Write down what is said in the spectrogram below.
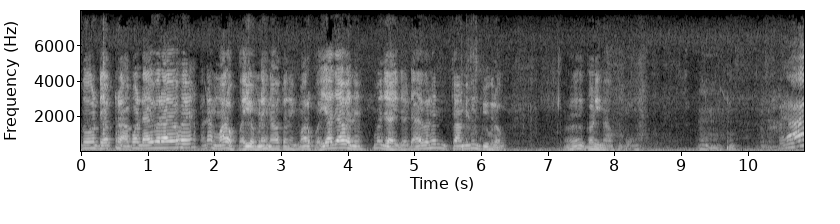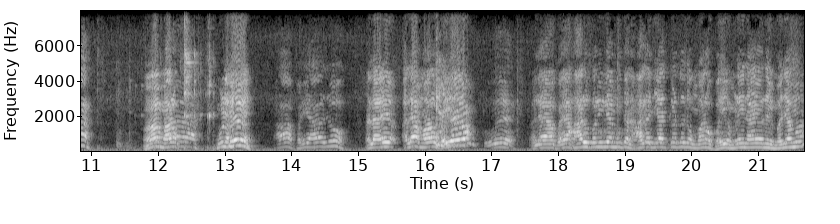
તો ટ્રેક્ટર આખો ડ્રાઈવર આવ્યો છે અને મારો ભાઈ હમણાં આવતો નહીં. મારો ભાઈ જ આવે ને મજા આવી જાય. ડ્રાઈવર છે ને ચા મિલી પીવડાવું. હવે ગળી નાખું હા મારો કોણ હે આ ભાઈ આવ્યો અલા એ અલા મારો ભાઈ આવ્યો ઓએ અલા ભાઈ હારું કરી લે હું તને હાલ જ યાદ કરતો તો મારો ભાઈ હમણાં ને આવ્યો નહીં મજામાં?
